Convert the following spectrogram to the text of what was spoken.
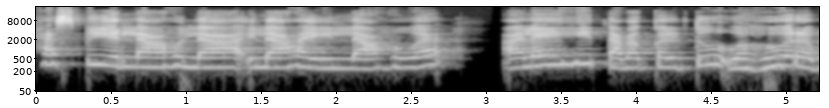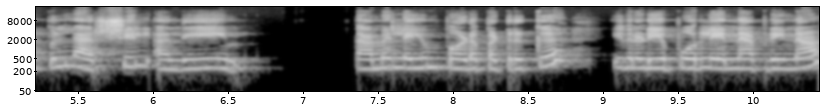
ஹஸ்பி அல்லாஹுல்லா இல்லாஹ இல்லாஹுவ அலைஹி தவக்கல் து வஹுவ ரப்புல் அர்ஷில் அலீம். தமிழ்லையும் போடப்பட்டிருக்கு. இதனுடைய பொருள் என்ன அப்படின்னா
